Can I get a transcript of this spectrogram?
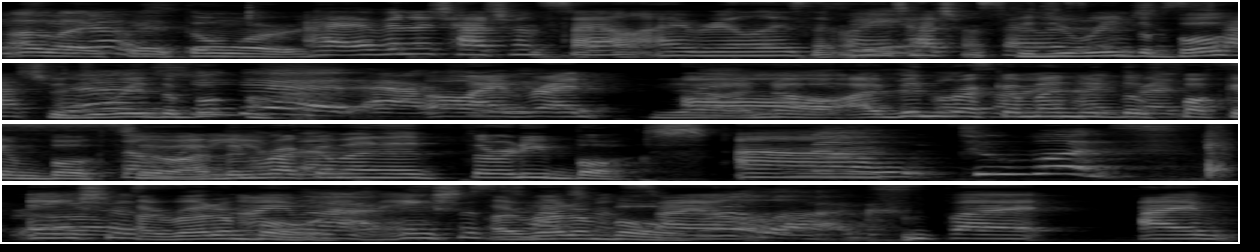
I like it. Don't worry. I have an attachment style. I realize that my See? attachment style. Did you read the book? attachment. Did you read the book? She did, actually. Oh, I've read. Yeah, I know. I've the been books on it. recommended the fucking book so too. I've been of them. recommended 30 books. Um, No, two books. anxious. I read 'em I'm both. an anxious I read 'em attachment both. style. Relax. but I've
